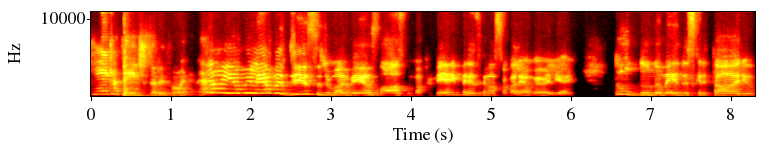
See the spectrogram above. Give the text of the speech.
Quem é que atende o telefone, né? Ah, eu me lembro disso de uma vez, nós, numa primeira empresa que nós trabalhamos, e Eliane. Tudo no meio do escritório,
